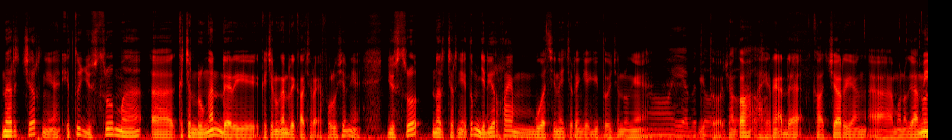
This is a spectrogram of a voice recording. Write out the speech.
Nurture-nya itu justru me- eh, kecenderungan dari kecenderungan dari cultural evolution-nya. Justru nurture-nya itu menjadi rem buat si nature yang kayak gitu cenderungnya. oh iya betul gitu. betul, Contoh betul. akhirnya ada culture yang eh, monogami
